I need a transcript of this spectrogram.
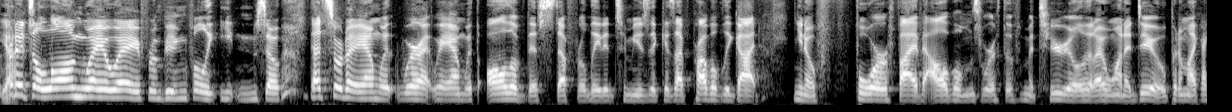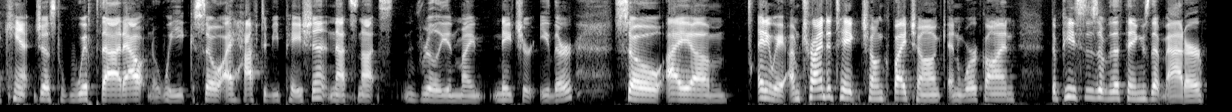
yeah. But it's a long way away from being fully eaten. So that's sort of I am with where I, am with all of this stuff related to music. Is I've probably got you know four or five albums worth of material that I want to do, but I'm like I can't just whip that out in a week. So I have to be patient, and that's not really in my nature either. So I um anyway, I'm trying to take chunk by chunk and work on the pieces of the things that matter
